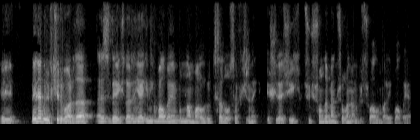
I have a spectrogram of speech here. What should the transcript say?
E, belə bir fikir var da, əziz izləyicilər, yəqin İqbal bəyin bununla bağlı bir qısa da olsa fikrini eşidəcəyik. Çünki sonda mənim çox önəmli bir sualım var İqbal bəyə.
